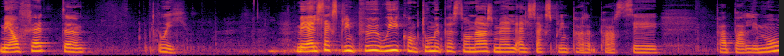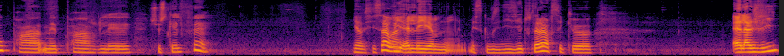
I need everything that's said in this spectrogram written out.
Mais en fait, euh, oui. Mais elle s'exprime peu, oui, comme tous mes personnages, mais elle, elle s'exprime par, par ses pas par les mots, pas, mais par les, ce qu'elle fait. Il y a aussi ça, oui. Elle est, euh, mais ce que vous disiez tout à l'heure, c'est que elle agit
